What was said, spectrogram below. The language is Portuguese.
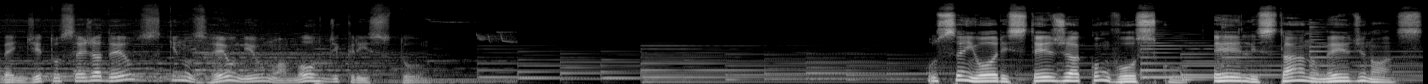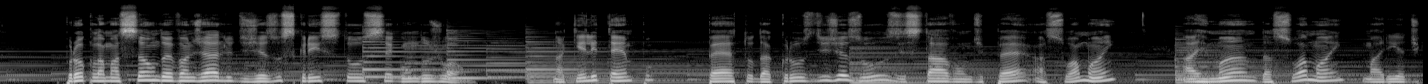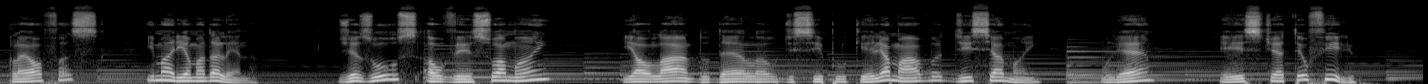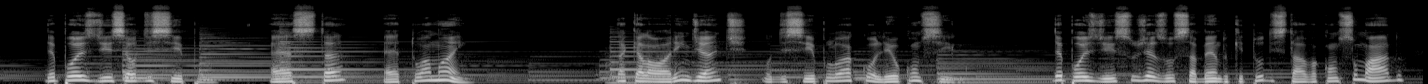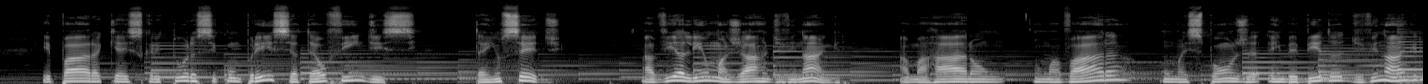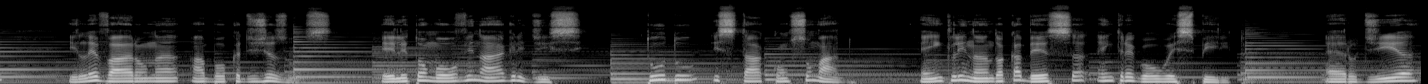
Bendito seja Deus que nos reuniu no amor de Cristo. O Senhor esteja convosco, Ele está no meio de nós. Proclamação do Evangelho de Jesus Cristo segundo João. Naquele tempo, perto da cruz de Jesus estavam de pé a sua mãe, a irmã da sua mãe, Maria de Cleofas, e Maria Madalena. Jesus, ao ver sua mãe e ao lado dela o discípulo que ele amava, disse à mãe: Mulher, este é teu filho. Depois disse ao discípulo: Esta é tua mãe. Daquela hora em diante, o discípulo a acolheu consigo. Depois disso, Jesus, sabendo que tudo estava consumado, e para que a Escritura se cumprisse até o fim, disse: Tenho sede. Havia ali uma jarra de vinagre. Amarraram uma vara, uma esponja embebida de vinagre e levaram-na à boca de Jesus. Ele tomou o vinagre e disse: Tudo está consumado. E inclinando a cabeça, entregou o Espírito. Era o dia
